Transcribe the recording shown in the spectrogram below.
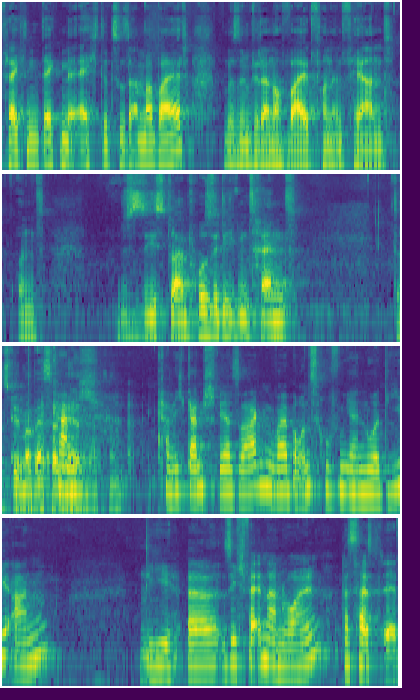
flächendeckende, echte Zusammenarbeit oder sind wir da noch weit von entfernt? Und siehst du einen positiven Trend, dass wir immer besser kann werden? Ich, kann ich ganz schwer sagen, weil bei uns rufen ja nur die an, die hm. äh, sich verändern wollen. Das heißt, äh,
